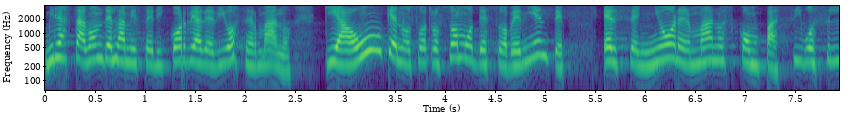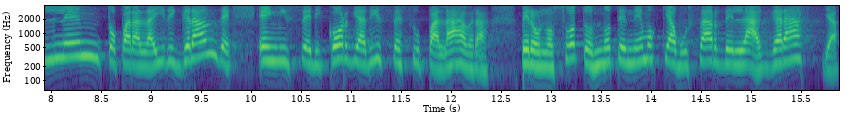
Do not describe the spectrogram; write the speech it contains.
Mira hasta dónde es la misericordia de Dios, hermano. Que aunque nosotros somos desobedientes, el Señor, hermano, es compasivo, es lento para la ira y grande en misericordia, dice su palabra. Pero nosotros no tenemos que abusar de la gracia,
